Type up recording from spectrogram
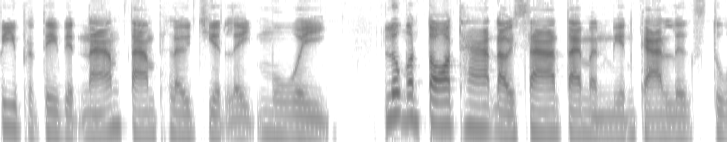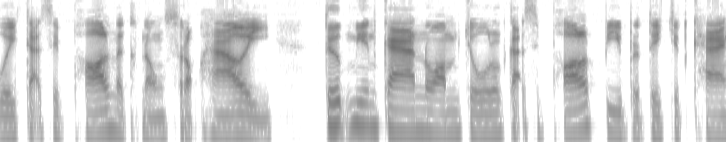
ពីប្រទេសវៀតណាមតាមផ្លូវជាតិលេខ1លោកបន្តថាដោយសារតែมันមានការលើកស្ទួយកសិផលនៅក្នុងស្រុកហើយទើបមានការនាំចូលកសិផលពីប្រទេសជិតខាង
